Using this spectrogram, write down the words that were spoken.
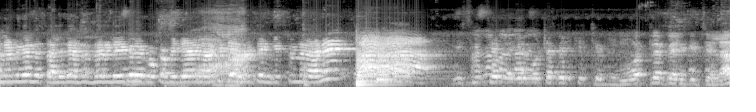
అన్నగానే తల్లిదండ్రులు లేక ఒక బిడ్డ ఎవరికైనా గిట్టున్నదని పెళ్ళికి ఇచ్చింది మొట్ల పెళ్ళికి ఇచ్చిందా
